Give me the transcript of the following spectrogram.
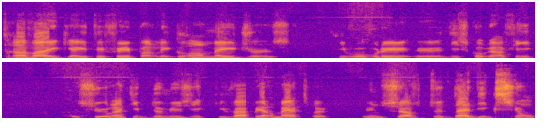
travail qui a été fait par les grands majors, si vous voulez, euh, discographiques, sur un type de musique qui va permettre une sorte d'addiction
